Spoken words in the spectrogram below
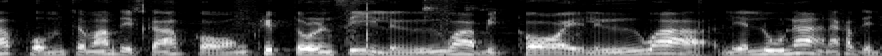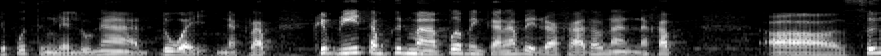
ครับผมจะมาอัปเดตกราฟของคริปโตเคอเรนซีหรือว่าบิตคอยหรือว่าเหรียญลูน่านะครับเดี๋ยวจะพูดถึงเหรียญลูน่าด้วยนะครับคลิปนี้ทำขึ้นมาเพื่อเป็นการอัปเดตราคาเท่านั้นนะครับอ่าซึ่ง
